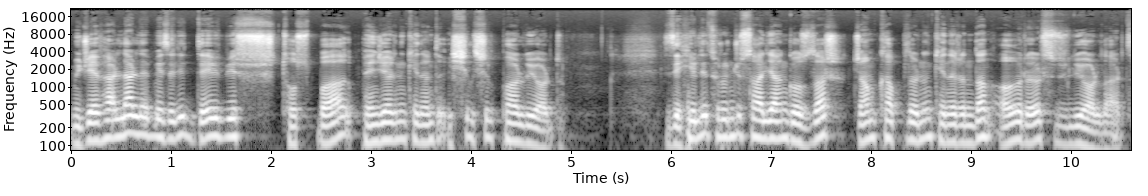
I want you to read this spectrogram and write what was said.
Mücevherlerle bezeli dev bir tosbağa pencerenin kenarında ışıl ışıl parlıyordu. Zehirli turuncu salyangozlar cam kaplarının kenarından ağır ağır süzülüyorlardı.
